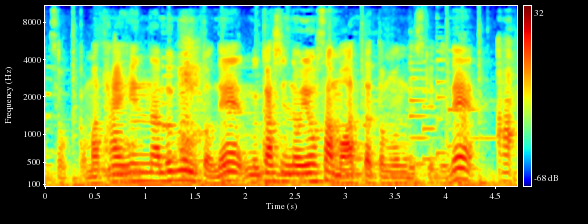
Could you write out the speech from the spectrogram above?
うん。そっか。まあ大変な部分とね昔の良さもあったと思うんですけどね。あ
